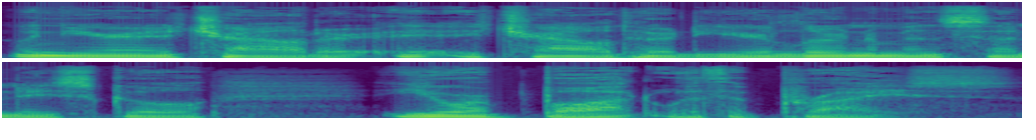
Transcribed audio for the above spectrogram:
when you're in a child or a childhood, you learn them in Sunday school. You are bought with a price.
